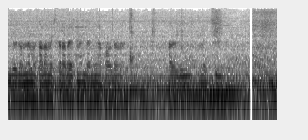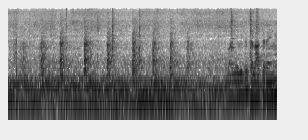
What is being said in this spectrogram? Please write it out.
जो जो हमने मसाला मिक्स करा था इसमें, धनिया पाउडर हल्दी, मिर्ची भाई अभी से चलाते रहेंगे।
